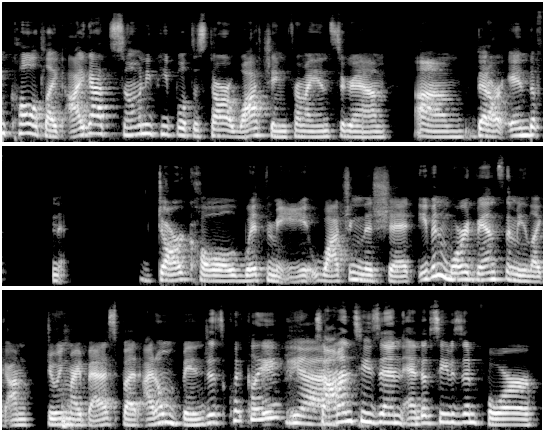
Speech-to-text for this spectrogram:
a cult. Like I got so many people to start watching from my Instagram um, that are in the dark hole with me watching this shit, even more advanced than me. Like I'm doing my best, but I don't binge as quickly. Yeah. So I'm on season, end of season four.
